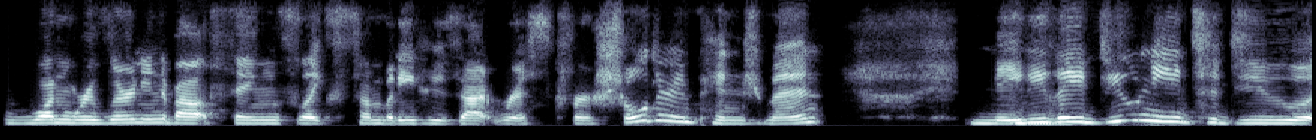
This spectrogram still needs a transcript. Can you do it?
when we're learning about things like somebody who's at risk for shoulder impingement maybe mm-hmm. they do need to do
